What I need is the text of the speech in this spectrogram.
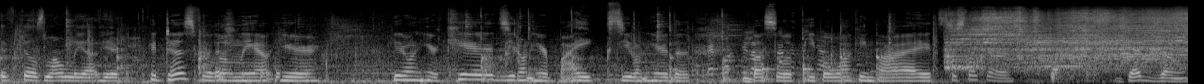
It feels lonely out here. It does feel lonely out here. You don't hear kids, you don't hear bikes, you don't hear the bustle of people walking by. It's just like a dead zone.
